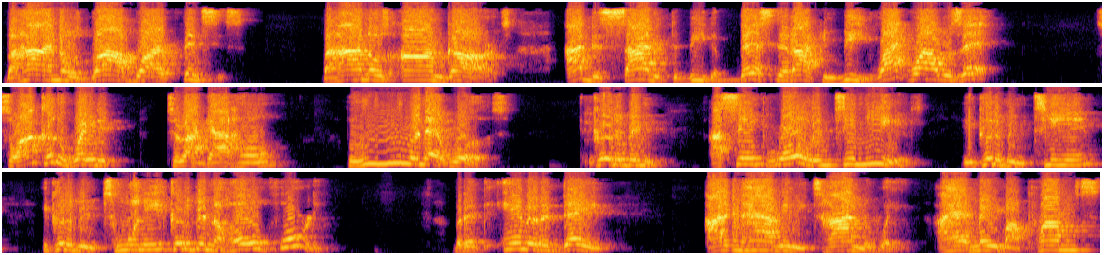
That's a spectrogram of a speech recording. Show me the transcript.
behind those barbed wire fences, behind those armed guards. I decided to be the best that I can be right where I was at. So I could have waited till I got home, but who knew when that was? It could have been, I seen parole in 10 years. It could have been 10. It could have been 20. It could have been the whole 40. But at the end of the day, I didn't have any time to wait. I had made my promise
